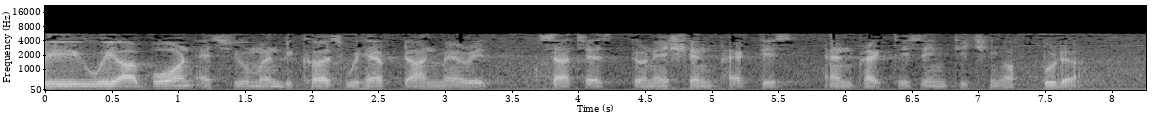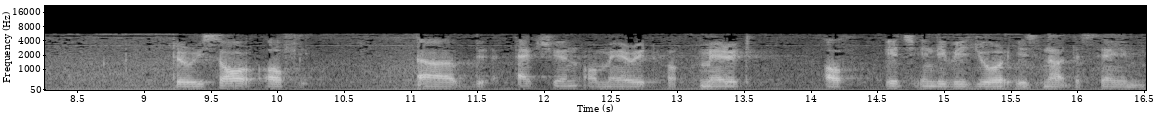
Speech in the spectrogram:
We, we are born as human because we have done merit, such as donation practice and practicing teaching of Buddha. The result of uh, the action or merit of, merit of each individual is not the same.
